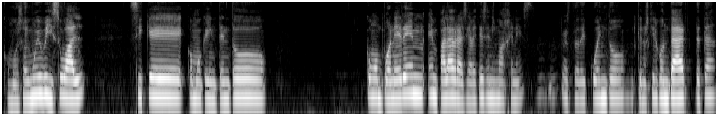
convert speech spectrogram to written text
como soy muy visual, sí que como que intento como poner en, en palabras y a veces en imágenes, esto de cuento que nos quiere contar, ta, ta,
